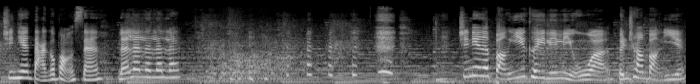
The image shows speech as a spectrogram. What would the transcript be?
今天打个榜三，来来来来来，今天的榜一可以领礼物啊！本场榜一，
